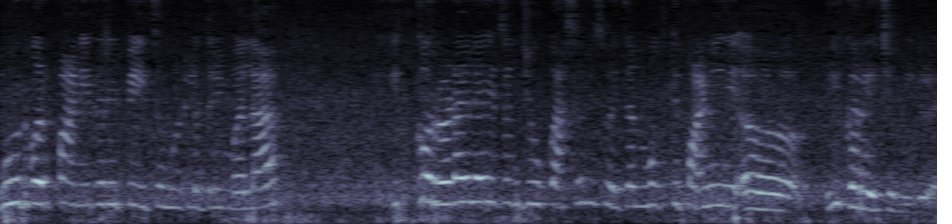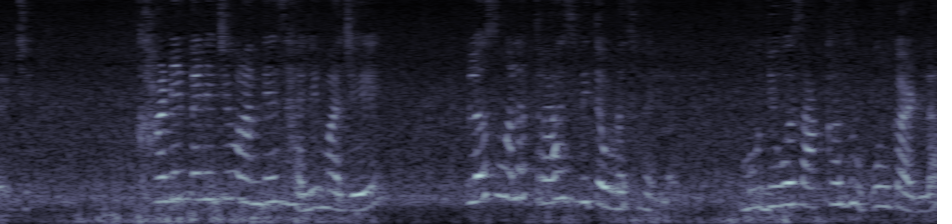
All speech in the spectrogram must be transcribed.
घोटभर पाणी जरी प्यायचं म्हटलं तरी मला इतकं रडायला यायचं जीव कासं व्हायचा आणि मग ते पाणी हे करायचे मी गिळायचे. खाण्यापिण्याचे वांदे झाले माझे प्लस मला त्रास बी तेवढाच व्हायला लागला. मग दिवस अख्खा झोपून काढला.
